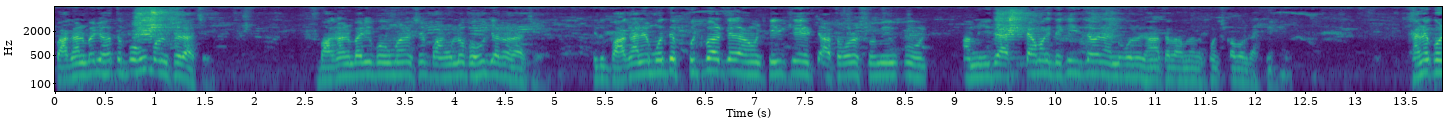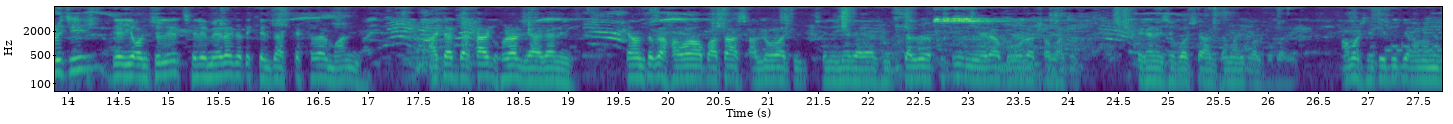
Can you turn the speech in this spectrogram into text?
বাগান বাড়ি হয়তো বহু মানুষের আছে। বাগান বাড়ি বহু মানুষের, বাংলো বহু জনের আছে। কিন্তু বাগানের মধ্যে ফুটবল আমার ক্রিকেট এত বড় সুইমিং পুল আপনি যদি একটা আমাকে দেখিয়ে দিতে পারেন, আমি বলব হ্যাঁ তাহলে আপনার খোঁজ খবর রাখি। কেন করেছি যে এই অঞ্চলের ছেলেমেয়েরা যাতে খেলতে একটা খেলার মান নেই আর দেখার ঘোরার জায়গা নেই। যেমন তোকে হাওয়া, বাতাস, আলো আছে ছেলেমেয়েরা আছে বিকালবেলা প্রচুর মেয়েরা, বউরা সব আছে। এখানে এসে বসে আড্ডা মারি, গল্প করে। আমার সেটি দিকে আনন্দ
